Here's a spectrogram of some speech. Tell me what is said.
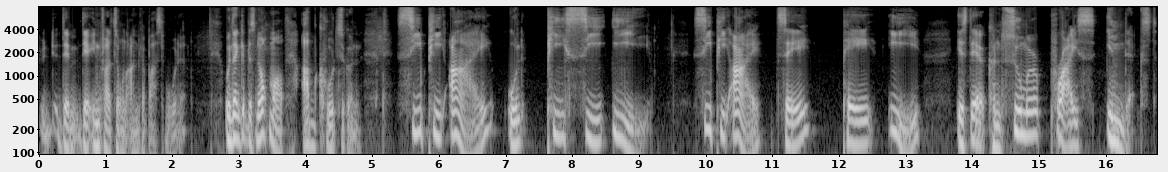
dem, der Inflation angepasst wurde. Und dann gibt es nochmal Abkürzungen. CPI und PCE. CPI, CPI, ist der Consumer Price Index.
